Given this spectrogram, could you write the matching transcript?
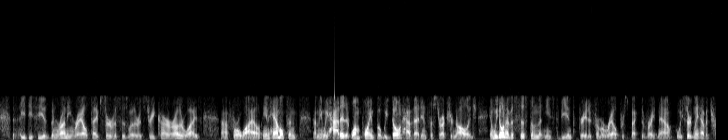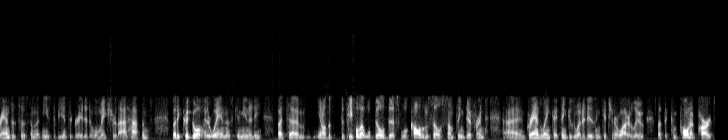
the TTC has been running rail type services, whether it's streetcar or otherwise, uh, for a while. In Hamilton, I mean, we had it at one point, but we don't have that infrastructure knowledge, and we don't have a system that needs to be integrated from a rail perspective right now. We certainly have a transit system that needs to be integrated, and we'll make sure that happens but it could go either way in this community. But um, you know, the the people that will build this will call themselves something different. Uh, GrandLinq, I think, is what it is in Kitchener Waterloo. But the component parts,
